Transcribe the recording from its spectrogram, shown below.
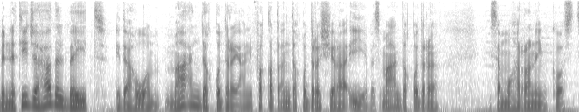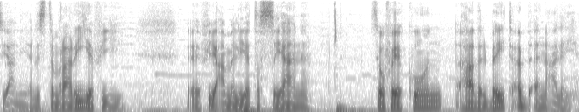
بالنتيجة هذا البيت إذا هو ما عنده قدرة يعني فقط عنده قدرة شرائية بس ما عنده قدرة يسموها ال running cost يعني الاستمرارية في في عملية الصيانة سوف يكون هذا البيت عبئا عليه.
